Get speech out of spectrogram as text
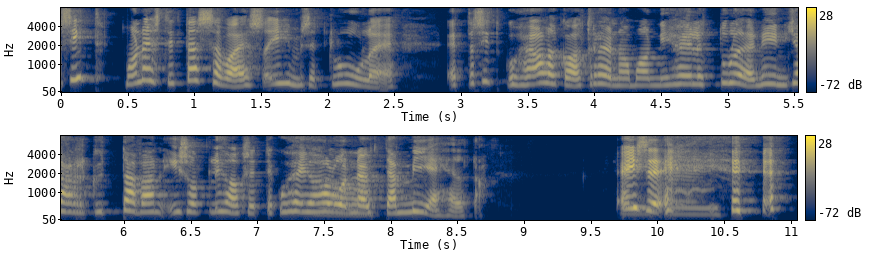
sit monesti tässä vaiheessa ihmiset luulee, että sit kun he alkaa treenaamaan, niin heille tulee niin järkyttävän isot lihakset, ja kun he ei halua Joo. näyttää mieheltä. Ei se, Ei.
